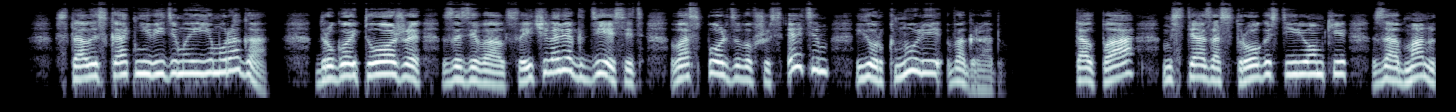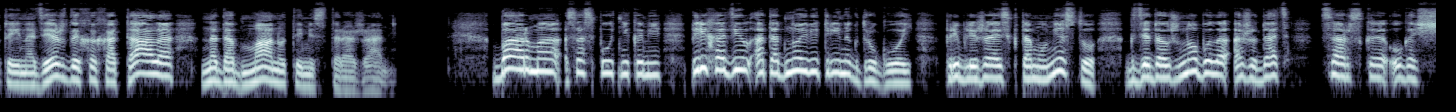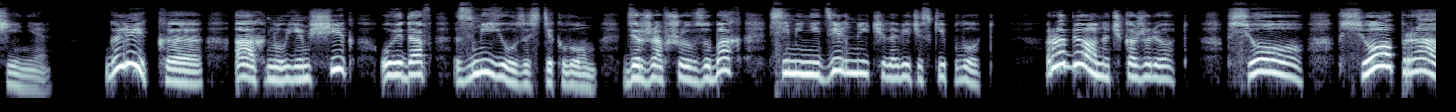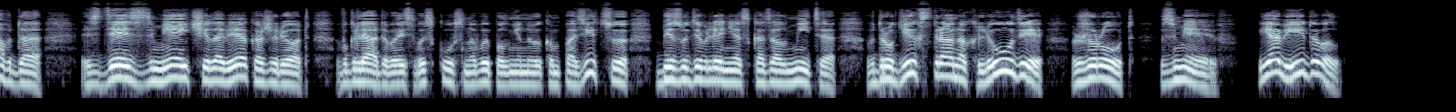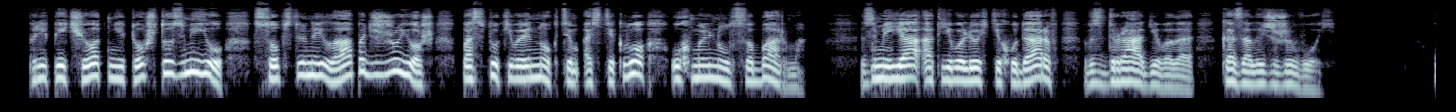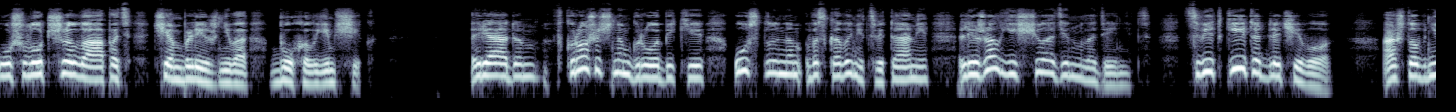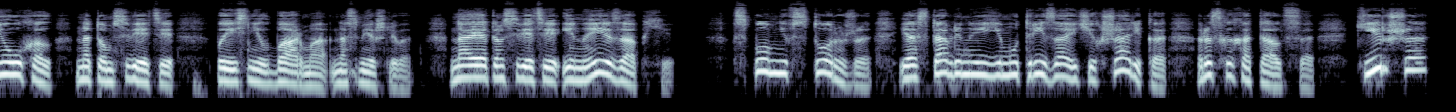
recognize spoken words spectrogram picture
стал искать невидимые ему рога. Другой тоже зазевался, и человек десять, воспользовавшись этим, юркнули в ограду. Толпа, мстя за строгость Еремки, за обманутые надежды, хохотала над обманутыми сторожами. Барма со спутниками переходил от одной витрины к другой, приближаясь к тому месту, где должно было ожидать царское угощение. «Глик!» — ахнул ямщик, увидав змею за стеклом, державшую в зубах семинедельный человеческий плод. «Ребеночка жрет! Все, все правда! Здесь змей человека жрет!» Вглядываясь в искусно выполненную композицию, без удивления сказал Митя. «В других странах люди жрут змеев. Я видывал». Припечет не то что змею, собственный лапоть жуешь, постукивая ногтем о стекло, ухмыльнулся Барма. Змея от его легких ударов вздрагивала, казалась живой. «Уж лучше лапать, чем ближнего», — бухал ямщик. Рядом, в крошечном гробике, устланном восковыми цветами, лежал еще один младенец. Цветки-то для чего? а чтоб нюхал на том свете, — пояснил Барма насмешливо. — На этом свете иные запахи. Вспомнив сторожа и оставленные ему три заячьих шарика, расхохотался. Кирша,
